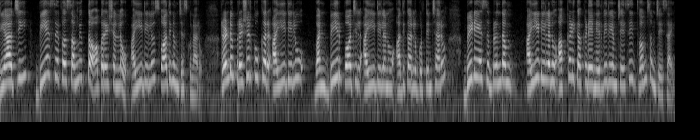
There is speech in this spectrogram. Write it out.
డిఆర్జీ బీఎస్ఎఫ్ సంయుక్త ఆపరేషన్లో ఐఈడీలు స్వాధీనం చేసుకున్నారు. రెండు ప్రెషర్ కుక్కర్ ఐఈడీలు వన్ బీర్ బాటిల్ ఐఈడీలను అధికారులు గుర్తించారు. బీడీఎస్ బృందం ఐఈడీలను అక్కడికక్కడే నిర్వీర్యం చేసి ధ్వంసం చేశాయి.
